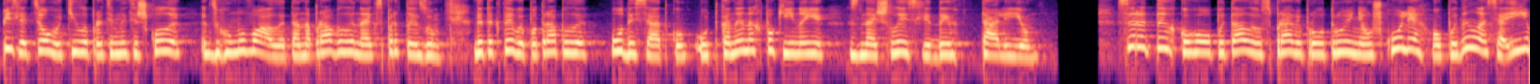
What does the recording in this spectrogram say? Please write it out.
Після цього тіло працівниці школи ексгумували та направили на експертизу. Детективи потрапили у десятку. У тканинах покійної знайшли сліди талію. Серед тих, кого опитали у справі про отруєння у школі, опинилася і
